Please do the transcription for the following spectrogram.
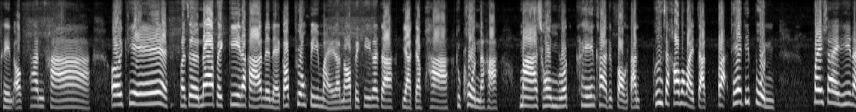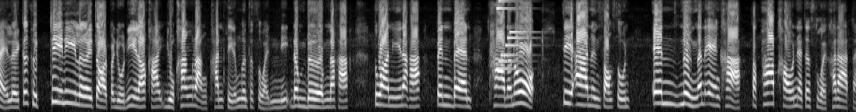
เครนออคชั่นค่ะ โอเค มาเจอหน้าเป๊กกี้นะคะไหนๆก็ช่วงปีใหม่แล้วเนาะเป๊กกี้ก็จะอยากจะพาทุกคนนะคะ มาชมรถเครนขนาด 12 ตัน เพิ่งจะเข้ามาใหม่จากประเทศญี่ปุ่น ไม่ใช่ที่ไหนเลยก็คือที่นี่เลยจอดไปอยู่นี่แล้วค่ะ อยู่ข้างหลังคันสีน้ำเงินสวยๆนี้เดิมๆนะคะ ตัวนี้นะคะเป็นแบรนด์ทานาโน GR 120 N1 นั่นเองค่ะ สภาพเขาเนี่ยจะสวยขนาดไหน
